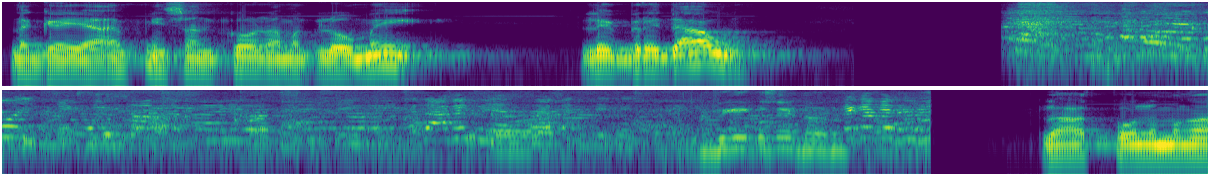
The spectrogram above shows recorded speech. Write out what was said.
Nagaya ang pinsan ko na maglumi. Libre daw. Ibigay ko sa'yo doon. Lahat po ng mga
